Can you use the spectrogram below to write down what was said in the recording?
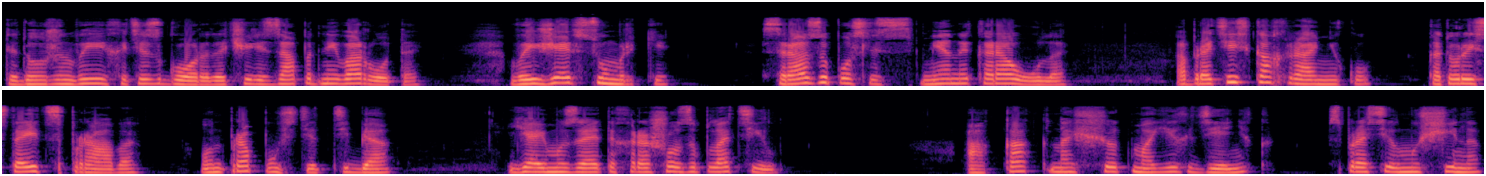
«Ты должен выехать из города через западные ворота. Выезжай в сумерки, сразу после смены караула» Обратись к охраннику, который стоит справа. Он пропустит тебя. Я ему за это хорошо заплатил. — А как насчет моих денег? — спросил мужчина.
